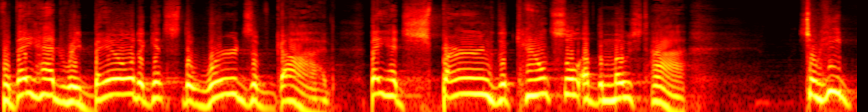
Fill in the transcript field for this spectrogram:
For they had rebelled against the words of God. They had spurned the counsel of the Most High. So he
